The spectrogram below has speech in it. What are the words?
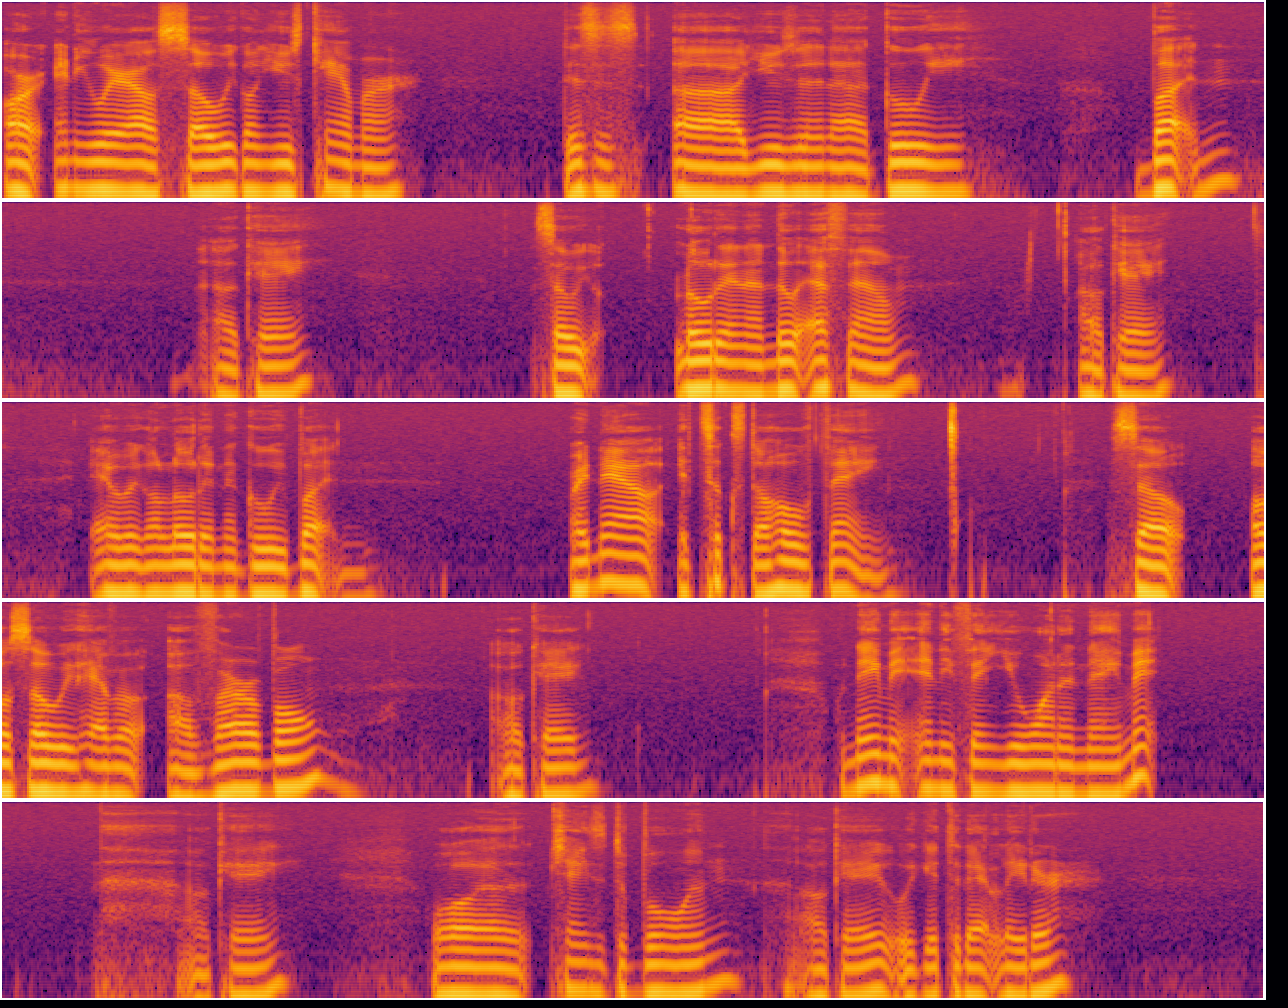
or anywhere else. So we're going to use camera. This is uh, using a GUI button. Okay. So load in a new FSM. Okay and we're gonna load in the GUI button. Right now it took the whole thing. So also we have a, a variable okay? Name it anything you want to name it okay? Or change it to boolean okay? We get to that later.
